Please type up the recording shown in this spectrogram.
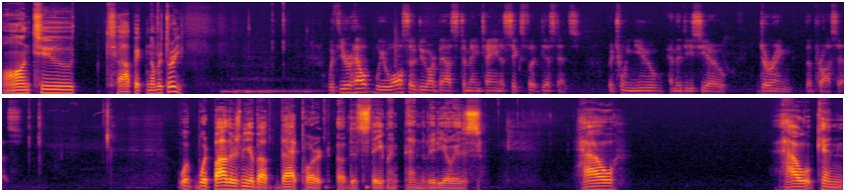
On to topic number three. With your help, we will also do our best to maintain a six foot distance between you and the DCO during the process. What, what bothers me about that part of this statement and the video is how how can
